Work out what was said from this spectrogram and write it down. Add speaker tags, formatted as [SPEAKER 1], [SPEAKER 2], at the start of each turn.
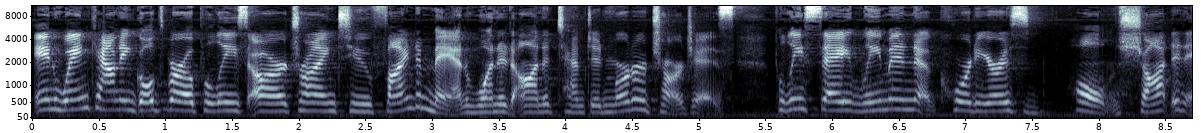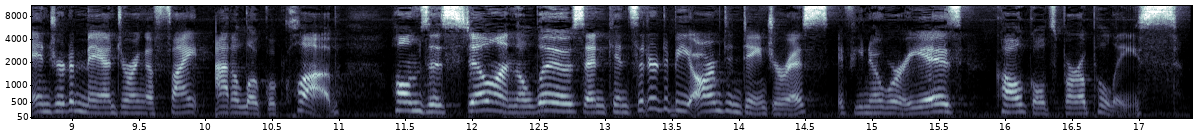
[SPEAKER 1] In Wayne County, Goldsboro police are trying to find a man wanted on attempted murder charges. Police say Lehman Cordieris Holmes shot and injured a man during a fight at a local club. Holmes is still on the loose and considered to be armed and dangerous. If you know where he is, call Goldsboro Police.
